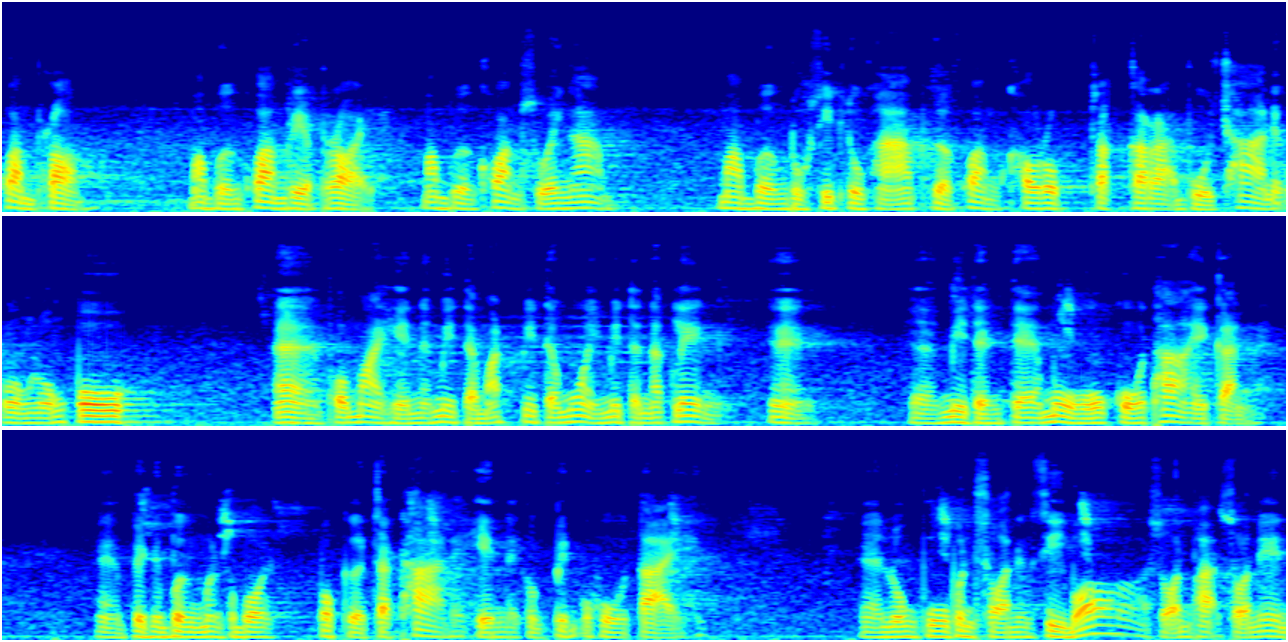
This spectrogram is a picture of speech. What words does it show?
ความพร้อม มาเบิงความเรียบร้อย มาเบิงความสวยงาม มาเบิงลูกศิษย์ลูกหา เพื่อความเคารพสักการะบูชาในองค์หลวงปู่ผมมาเห็นมีแต่มัดมีแต่มวยมีแต่นักเล่งมีแต่แต่โมโหโกท่าให้กันเป็นเบิงมันกระโบยพอเกิดจัดท่าเห็นเลยผมเป็นโอ้โหตายหลวงปู่พันสอนหนึ่งสี่บ่สอนพระสอนเน้น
